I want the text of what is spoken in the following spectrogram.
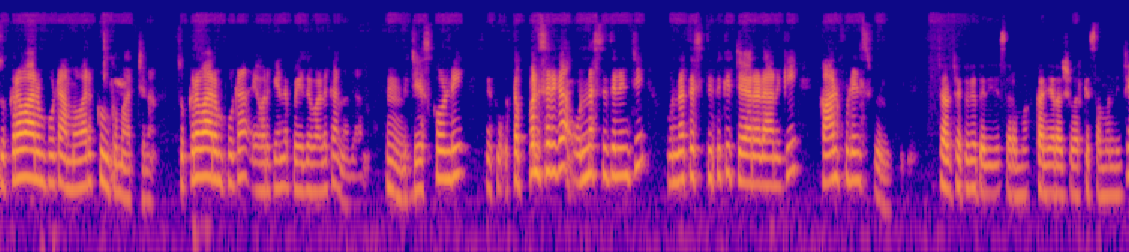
శుక్రవారం పూట అమ్మవారికి కుంకుమార్చన. శుక్రవారం పూట ఎవరికైనా పేదవాళ్ళకి అన్నదానం. చేసుకోండి. మీకు తప్పనిసరిగా ఉన్న స్థితి నుంచి ఉన్నత స్థితికి చేరడానికి కాన్ఫిడెన్స్ పెరుగుతుంది. చాలా చక్కగా తెలియజేశారమ్మా. కన్యా రాశి వారికి సంబంధించి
